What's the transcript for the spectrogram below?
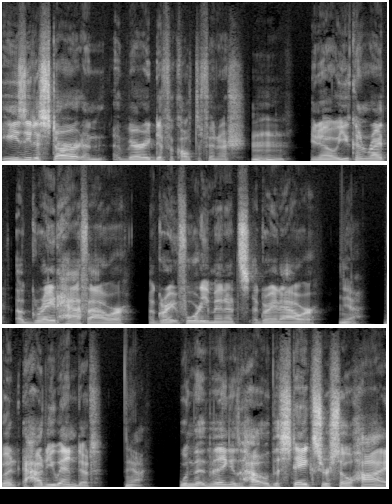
easy to start and very difficult to finish. hmm You know, you can write a great half hour, a great forty minutes, a great hour. Yeah. But how do you end it? Yeah. When the, thing is, how the stakes are so high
